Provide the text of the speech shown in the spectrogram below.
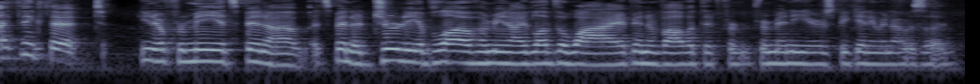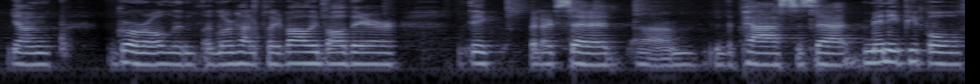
I think that you know, for me, it's been a it's been a journey of love. I mean, I love the Y. I've been involved with it for for many years, beginning when I was a young girl and, and learned how to play volleyball there. I think what I've said um, in the past is that many people,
